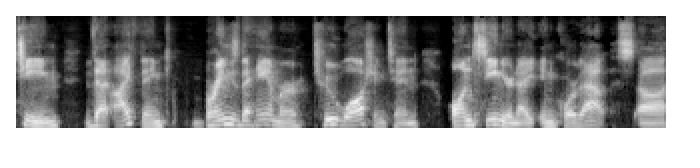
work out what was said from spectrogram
team that I think brings the hammer to Washington on senior night in Corvallis. Uh,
